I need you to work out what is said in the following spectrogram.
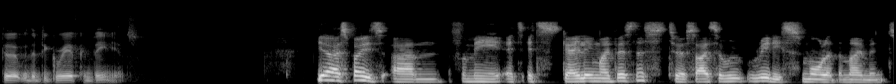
do it with a degree of convenience? Yeah, I suppose um, for me, it's it's scaling my business to a size so we're really small at the moment,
